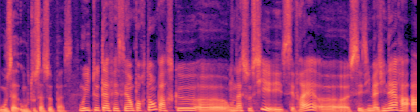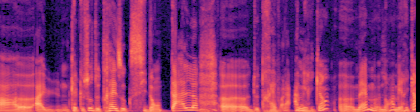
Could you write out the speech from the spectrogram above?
où, tout ça se passe. Oui, tout à fait. C'est important parce que euh, on associe, et c'est vrai, ces imaginaires à, quelque chose de très occidental, de très voilà américain même, nord-américain.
